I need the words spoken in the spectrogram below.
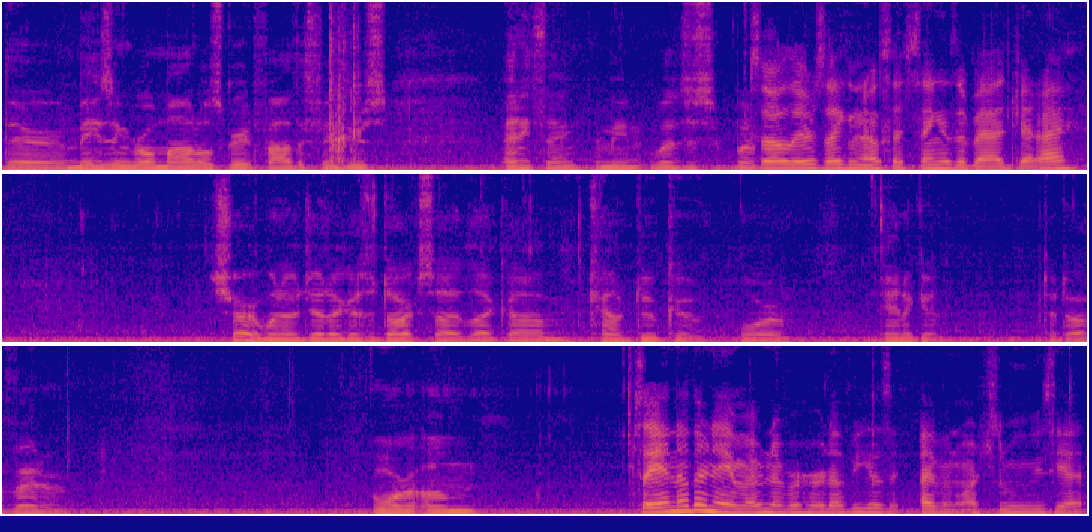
They're amazing role models, great father figures. Anything. I mean, well, just So there's like no such thing as a bad Jedi. sure when a Jedi goes to dark side, like um, Count Dooku or Anakin to Darth Vader, or um, Say another name I've never heard of because I haven't watched the movies yet.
